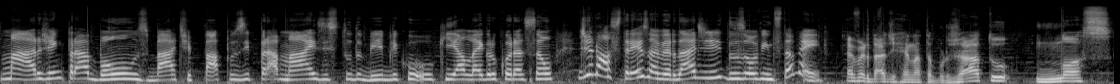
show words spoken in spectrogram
margem para bons bate-papos e para mais estudo bíblico, o que alegra o coração de nós três, não é verdade, e dos ouvintes também. É verdade, Renata Burjato. Nós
